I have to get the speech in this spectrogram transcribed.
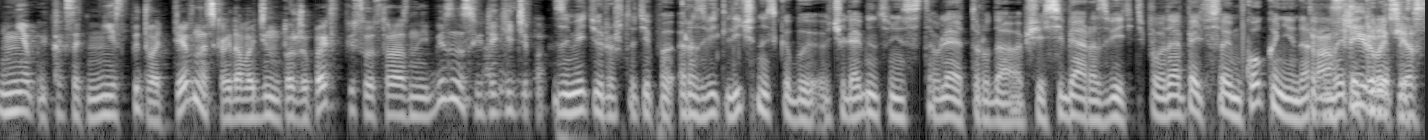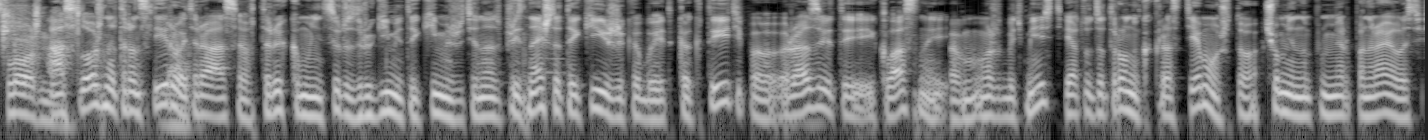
не как сказать, не испытывать ревность, когда в один и тот же проект вписываются разные бизнесы, и такие типа... Заметь, Юра, что типа развить личность как бы челябинцу не составляет труда вообще себя развить. Типа вот опять в своем коконе, да? Транслировать ее сложно. А сложно транслировать, да. раз. А во-вторых, коммуницировать с другими такими же. Тебе надо признать, что такие же, как бы, как ты, типа, развитый и классный. А может быть, вместе. Я тут затрону как раз тему, что, что мне, например, понравилось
